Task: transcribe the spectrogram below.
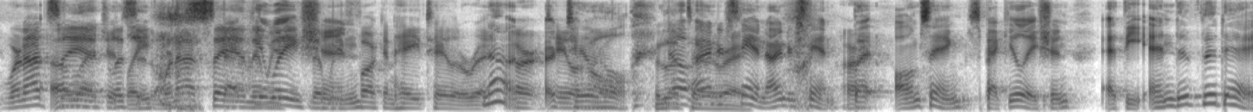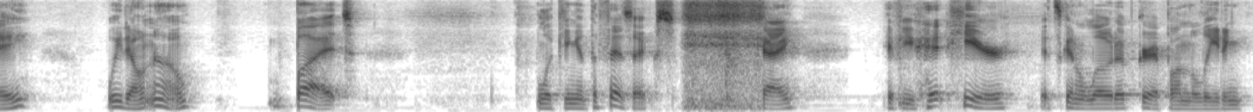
We're not saying. Allegedly. Listen, we're not saying that we, that we Speculation. fucking hate Taylor Ray no, or Taylor, Hull. We No, love Taylor I Ray. understand. I understand. but all I'm saying, speculation. At the end of the day, we don't know. But looking at the physics, okay, if you hit here, it's going to load up grip on the leading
